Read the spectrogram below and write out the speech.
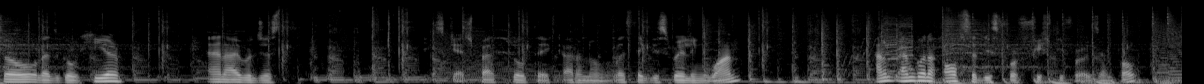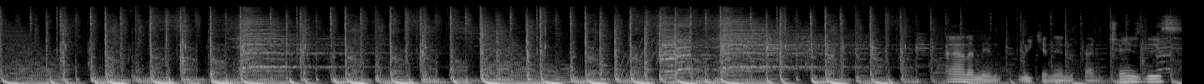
So let's go here and I will just sketch path will take I don't know let's take this railing one. I'm, I'm gonna offset this for 50 for example I mean we can anytime change this.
